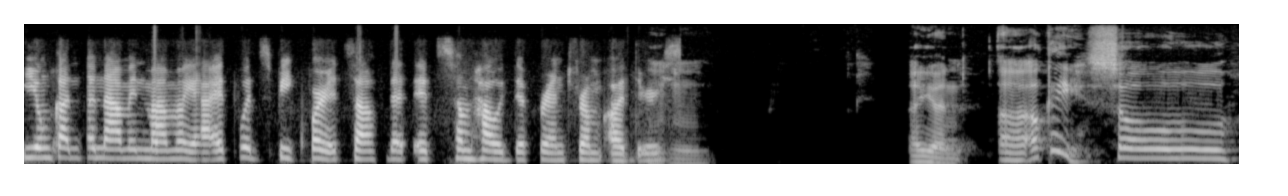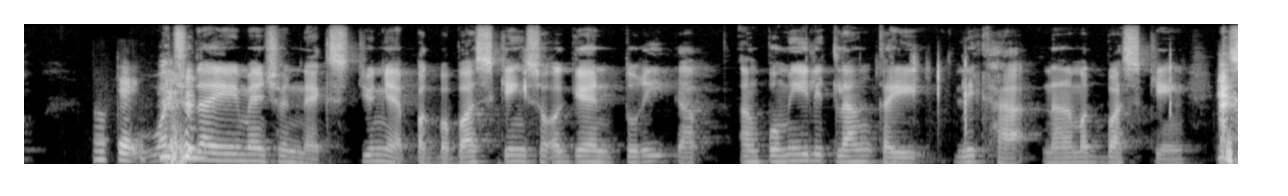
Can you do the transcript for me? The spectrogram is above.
yung kanta namin mamaya, it would speak for itself that it's somehow different from others. Mm-mm. Ayun. Uh, okay, so Okay. What should I mention next? Yun nga, pagbabasking. So again, to recap, ang pumilit lang kay Likha na magbasking is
